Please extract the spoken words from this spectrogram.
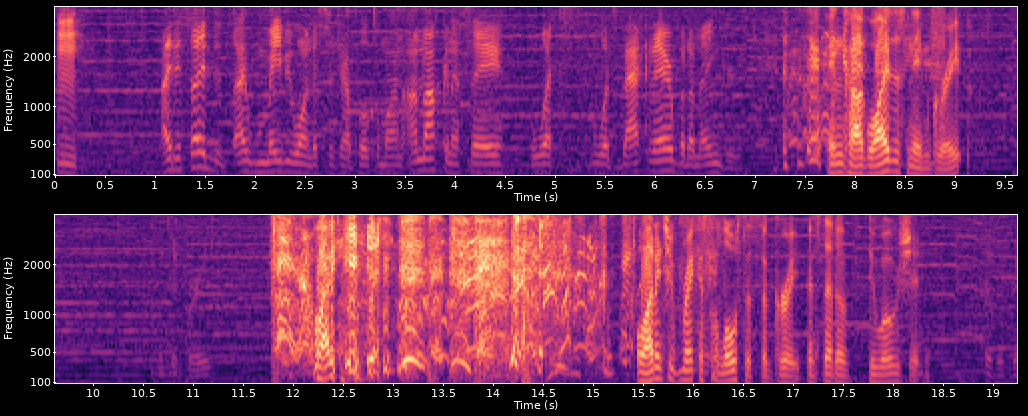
Mm. I decided I maybe wanted to search out Pokemon. I'm not gonna say what's what's back there, but I'm angry. Incog, why is this name Grape? It's a great. why do you? why didn't you make a Solosis a Grape instead of Duosion? Because it's a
